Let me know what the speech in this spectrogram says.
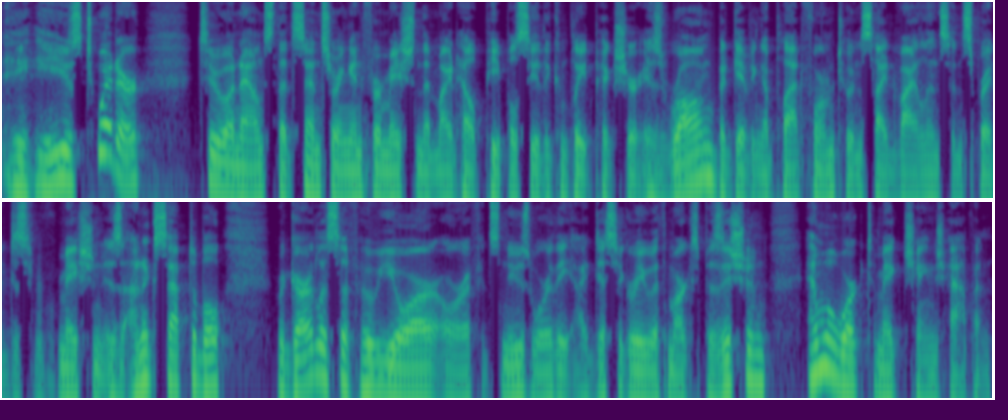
He, used Twitter to announce that censoring information that might help people see the complete picture is wrong, but giving a platform to incite violence and spread disinformation is unacceptable, regardless of who you are or if it's newsworthy. I disagree with Mark's position and will work to make change happen.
